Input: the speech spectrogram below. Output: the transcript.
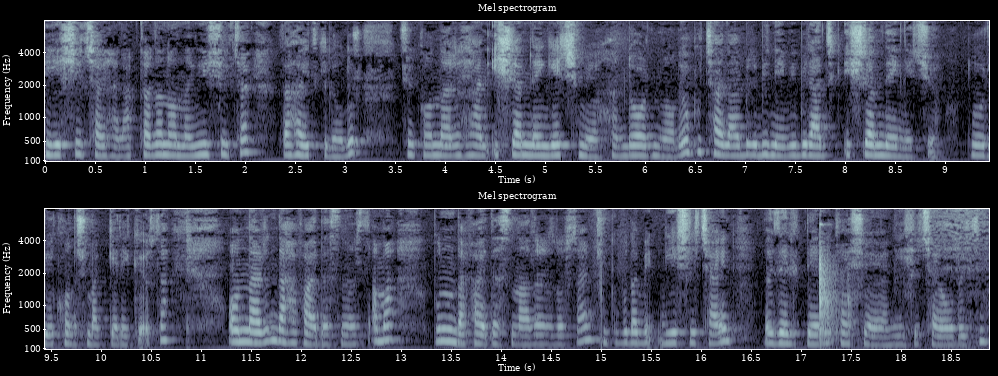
yeşil çay hani aktardan alınan yeşil çay daha etkili olur. Çünkü onlar yani işlemden geçmiyor. Hani doğrudan oluyor. Bu çaylar bir, bir nevi birazcık işlemden geçiyor. Doğruyu konuşmak gerekiyorsa. Onların daha faydasını alırız. Ama bunun da faydasını alırız dostlarım. Çünkü bu da bir yeşil çayın özelliklerini taşıyor yani yeşil çay olduğu için.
